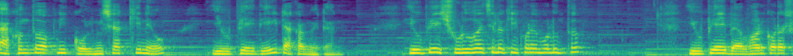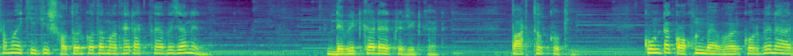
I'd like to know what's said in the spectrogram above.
এখন তো আপনি কলমি শাক কিনেও ইউপিআই দিয়েই টাকা মেটান। ইউপিআই শুরু হয়েছিল কি করে বলুন তো? ইউপিআই ব্যবহার করার সময় কি কি সতর্কতা মাথায় রাখতে হবে জানেন? ডেবিট কার্ড আর ক্রেডিট কার্ড। পার্থক্য কী? কোনটা কখন ব্যবহার করবেন আর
